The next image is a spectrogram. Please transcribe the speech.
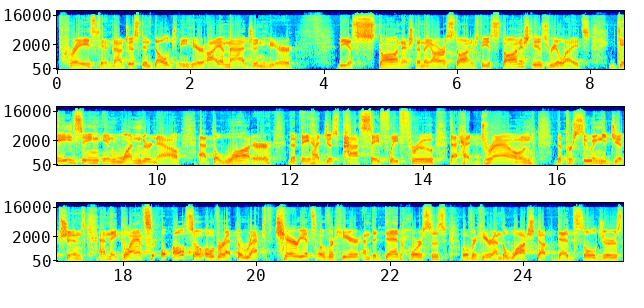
praise Him. Now, just indulge me here. I imagine here the astonished, and they are astonished, the astonished Israelites gazing in wonder now at the water that they had just passed safely through that had drowned the pursuing Egyptians. And they glance also over at the wrecked chariots over here and the dead horses over here and the washed up dead soldiers.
